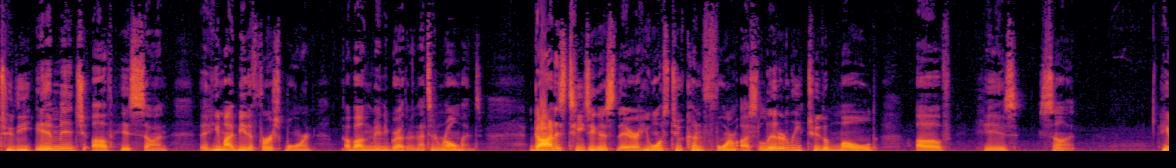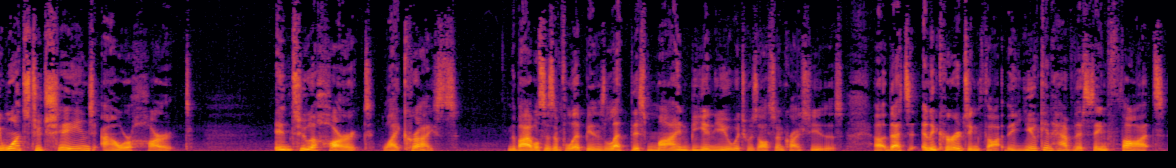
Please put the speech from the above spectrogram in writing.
to the image of his Son, that he might be the firstborn among many brethren. That's in Romans. God is teaching us there. He wants to conform us literally to the mold of his Son. He wants to change our heart into a heart like Christ's. The Bible says in Philippians, let this mind be in you, which was also in Christ Jesus. Uh, that's an encouraging thought that you can have the same thoughts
